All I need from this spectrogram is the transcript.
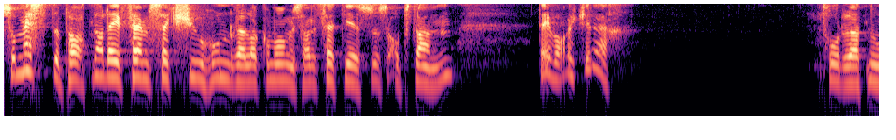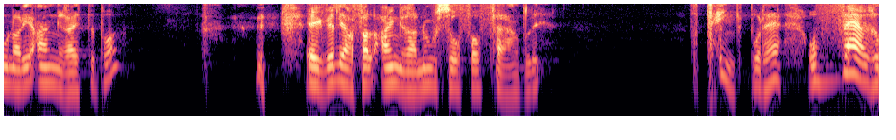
Så mesteparten av de 500-700 eller hvor mange som hadde sett Jesus oppstanden, de var jo ikke der. Tror du at noen av de angrer etterpå? Jeg vil iallfall angre noe så forferdelig. Tenk på det. Å være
